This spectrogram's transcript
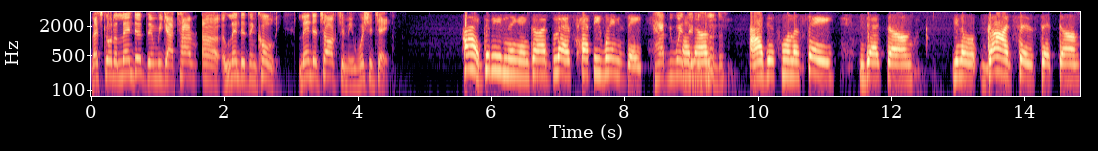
Let's go to Linda. Then we got Ty, uh, Linda, then Coley. Linda, talk to me. What's your take? Hi, good evening, and God bless. Happy Wednesday. Happy Wednesday, And, Miss um, Linda. I just want to say that, um, you know, God says that um,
